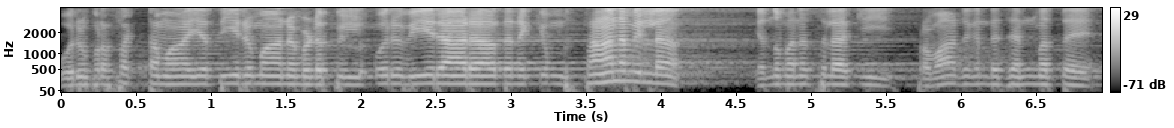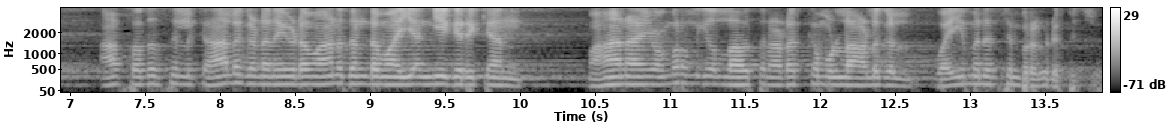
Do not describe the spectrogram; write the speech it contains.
ഒരു പ്രസക്തമായ തീരുമാനമെടുപ്പിൽ ഒരു വീരാരാധനയ്ക്കും സ്ഥാനമില്ല എന്ന് മനസ്സിലാക്കി പ്രവാചകന്റെ ജന്മത്തെ ആ സദസ്സിൽ കാലഗണനയുടെ മാനദണ്ഡമായി അംഗീകരിക്കാൻ മഹാനായ ഉമർ അലി അള്ളാഹുത്തിനടക്കമുള്ള ആളുകൾ വൈമനസ്യം പ്രകടിപ്പിച്ചു.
